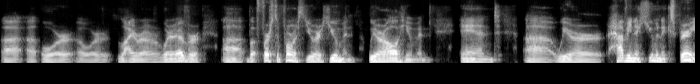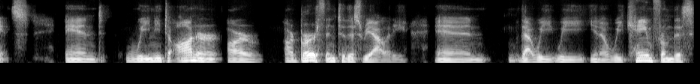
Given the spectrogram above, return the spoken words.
Uh, uh, or or Lyra or wherever. Uh, but first and foremost, you are human. We are all human, and uh, we are having a human experience and we need to honor our our birth into this reality and that we we you know we came from this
